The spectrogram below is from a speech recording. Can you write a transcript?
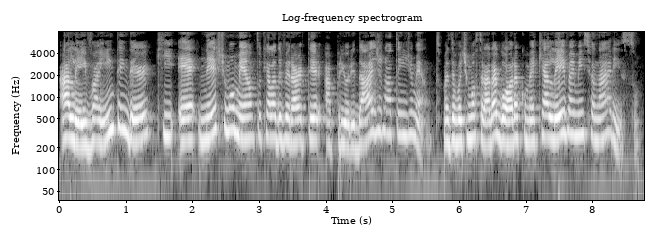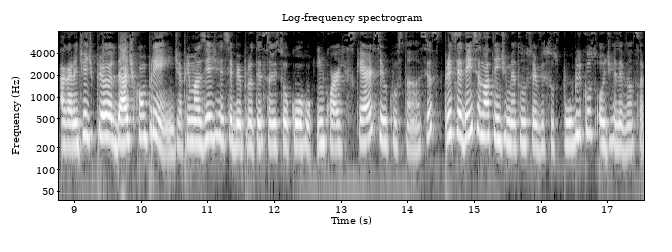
a lei vai entender que é neste momento que ela deverá ter a prioridade no atendimento. Mas eu vou te mostrar agora como é que a lei vai mencionar isso. A garantia de prioridade compreende a primazia de receber proteção e socorro em quaisquer circunstâncias, precedência no atendimento nos serviços públicos ou de relevância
